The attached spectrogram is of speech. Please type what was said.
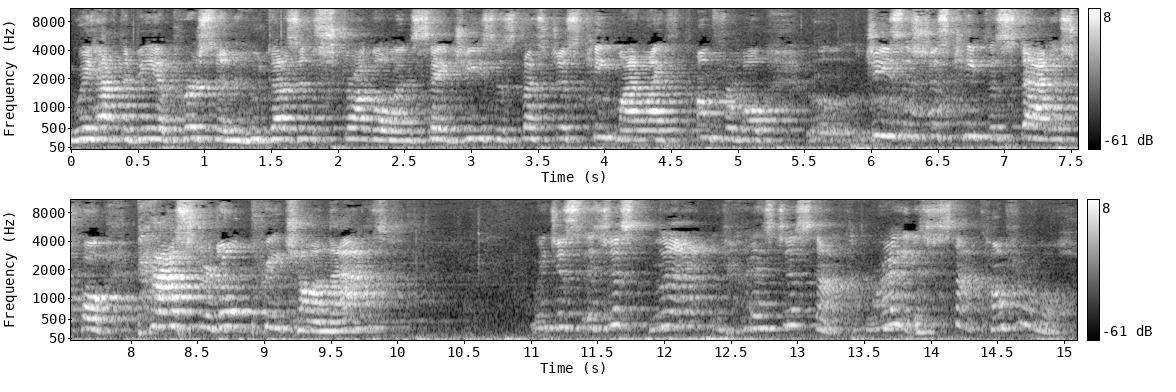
We have to be a person who doesn't struggle and say, Jesus, let's just keep my life comfortable. Jesus, just keep the status quo. Pastor, don't preach on that. We just, it's just, it's just not right. It's just not comfortable.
